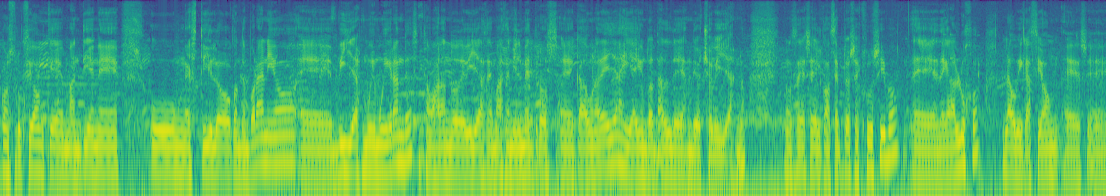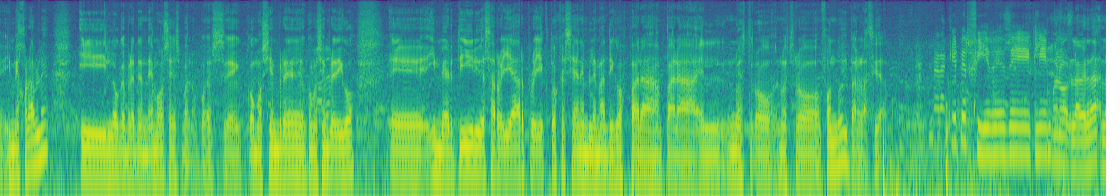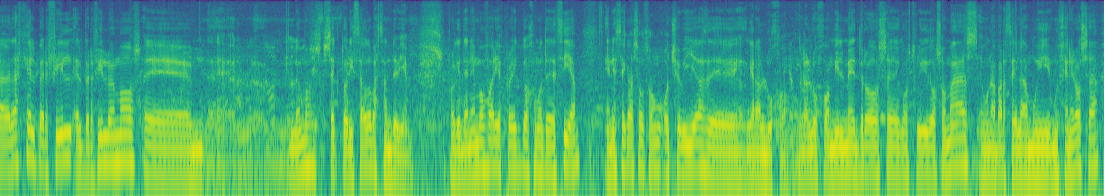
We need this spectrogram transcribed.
construcción que mantiene un estilo contemporáneo, eh, villas muy muy grandes, estamos hablando de villas de más de mil metros eh, cada una de ellas y hay un total de, de ocho villas. ¿no? Entonces el concepto es exclusivo, eh, de gran lujo, la ubicación es inmejorable y lo que pretendemos es, bueno, pues como siempre, como siempre digo, eh, invertir y desarrollar proyectos que sean emblemáticos para, para el, nuestro, nuestro fondo y para la ciudad. ¿Para qué perfil de clientes? Bueno, la verdad, la verdad es que el perfil, el perfil lo hemos eh, lo hemos sectorizado bastante bien, porque tenemos varios proyectos, como te decía, en este caso son ocho villas de gran lujo, gran lujo, mil metros eh, construidos o más, una parcela muy, muy generosa,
